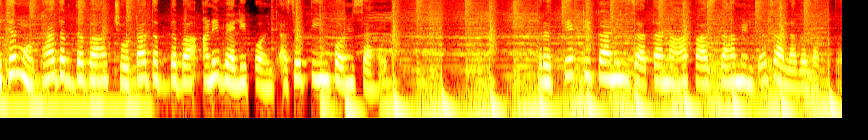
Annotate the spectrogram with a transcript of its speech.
इथे मोठा धबधबा छोटा धबधबा आणि व्हॅली पॉइंट असे तीन पॉइंट्स आहेत. प्रत्येक ठिकाणी जाताना पाच दहा मिनिटं चालावं लागतं.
